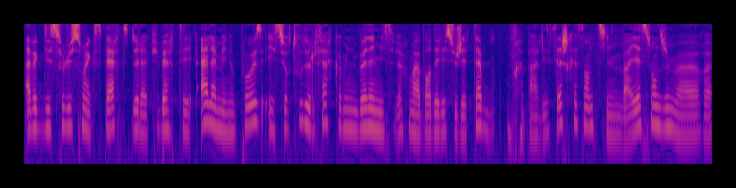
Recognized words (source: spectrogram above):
avec des solutions expertes de la puberté à la ménopause et surtout de le faire comme une bonne amie. C'est-à-dire qu'on va aborder les sujets tabous. On va parler sécheresse intime, variation d'humeur, euh,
